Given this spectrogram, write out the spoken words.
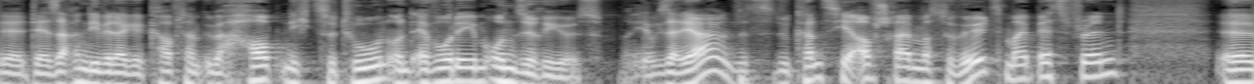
der, der Sachen, die wir da gekauft haben, überhaupt nichts zu tun und er wurde eben unseriös. Und ich habe gesagt, ja, das, du kannst hier aufschreiben, was du willst, my best friend. Äh,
